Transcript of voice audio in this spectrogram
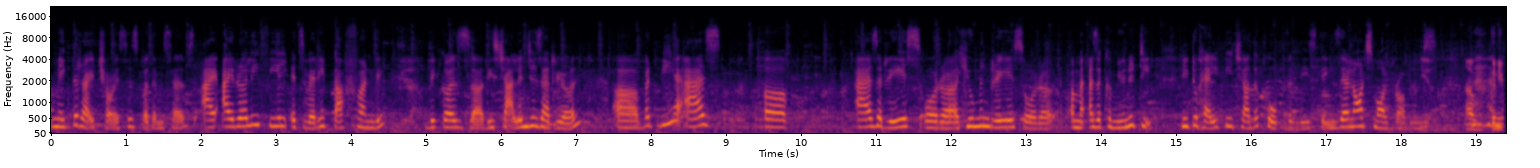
make the right choices for themselves. I, I really feel it's very tough one because uh, these challenges are real. Uh, but we as a, as a race or a human race or a, um, as a community need to help each other cope with these things. They're not small problems. Yeah. Um,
